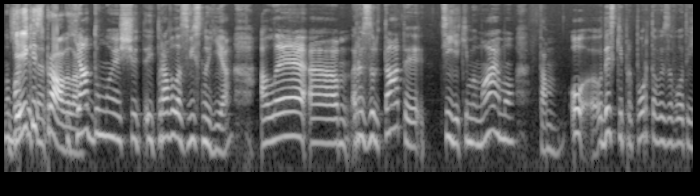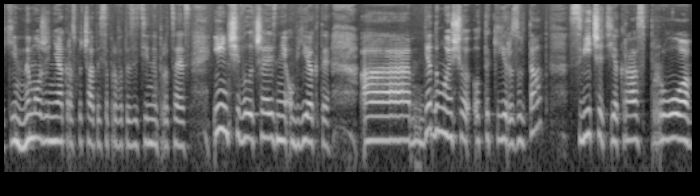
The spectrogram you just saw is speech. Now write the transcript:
ну, є бачите, якісь правила? Я думаю, що і правила, звісно, є, але е, результати, ті, які ми маємо. Там Одеський припортовий завод, який не може ніяк розпочатися приватизаційний процес, інші величезні об'єкти. Я думаю, що от такий результат свідчить якраз про.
